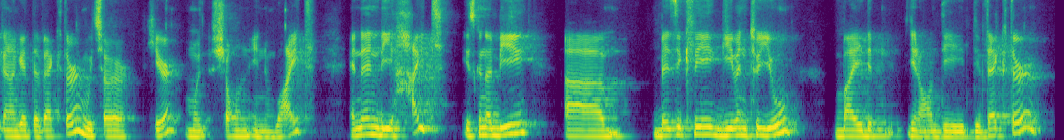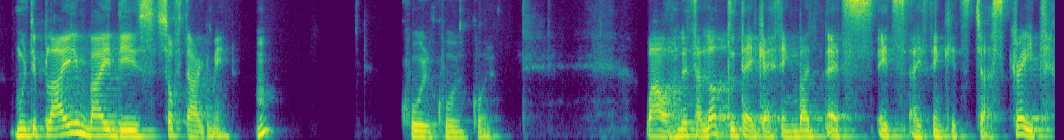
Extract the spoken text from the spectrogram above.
going to get the vector, which are here shown in white. And then the height is going to be uh, basically given to you by the, you know, the, the vector multiplied by this soft argmin. Cool, cool, cool. Wow, that's a lot to take, I think, but it's, it's, I think it's just great.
